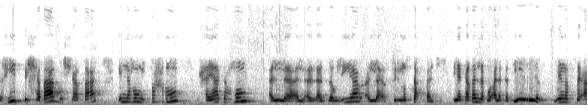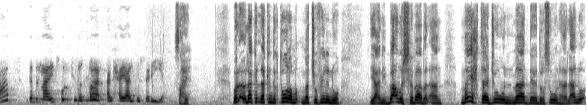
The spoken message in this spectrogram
تحيط بالشباب والشابات إنهم يتفهموا حياتهم الزوجية في المستقبل يتغلبوا على كثير من الصعاب قبل ما يدخلوا في مضمار الحياة الأسرية. صحيح. ولكن لكن دكتورة ما تشوفين إنه يعني بعض الشباب الآن ما يحتاجون مادة يدرسونها لأنه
